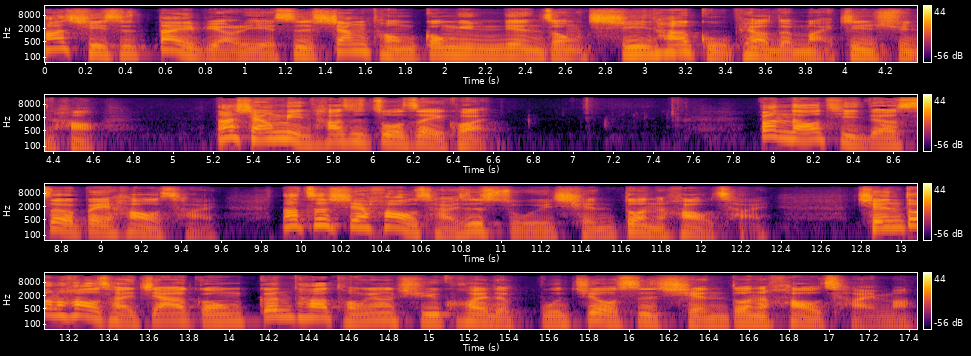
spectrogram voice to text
它其实代表的也是相同供应链中其他股票的买进讯号。那小敏它是做这一块半导体的设备耗材，那这些耗材是属于前段的耗材。前端的耗材加工跟它同样区块的，不就是前端的耗材吗？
